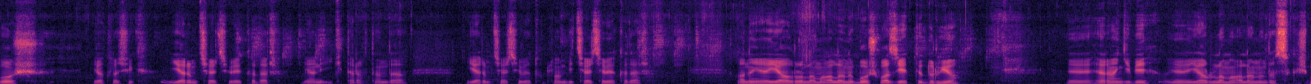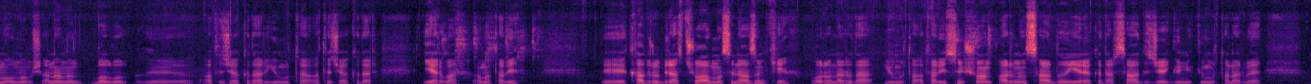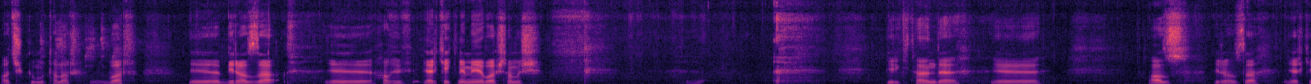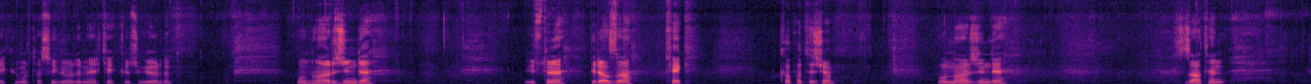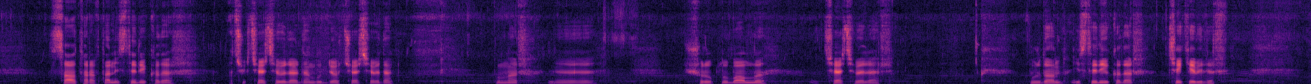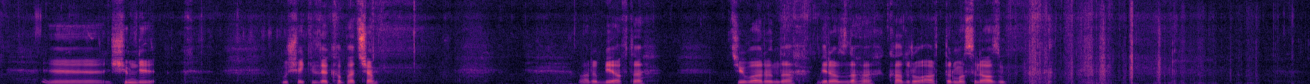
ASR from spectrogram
boş yaklaşık yarım çerçeve kadar yani iki taraftan da yarım çerçeve toplam bir çerçeve kadar anaya yavrulama alanı boş vaziyette duruyor. Ee, herhangi bir e, yavrulama alanında sıkışma olmamış. Ananın bol bol e, atacağı kadar yumurta atacağı kadar yer var ama tabi e, kadro biraz çoğalması lazım ki oralara da yumurta atabilsin. Şu an arının sardığı yere kadar sadece günlük yumurtalar ve açık yumurtalar var. Biraz da e, hafif erkeklemeye başlamış. Bir iki tane de e, az biraz da erkek yumurtası gördüm, erkek gözü gördüm. Onun haricinde üstüne biraz daha kek kapatacağım. Onun haricinde zaten sağ taraftan istediği kadar açık çerçevelerden bu dört çerçeveden bunlar e, şuruplu ballı çerçeveler. Buradan istediği kadar çekebilir. Ee, şimdi bu şekilde kapatacağım. Arı bir hafta civarında biraz daha kadro arttırması lazım.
